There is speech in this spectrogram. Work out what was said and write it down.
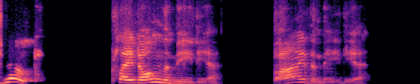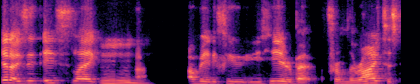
joke played on the media by the media. You know, it's, it's like Mm. I mean, if you, you hear about from the writers,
